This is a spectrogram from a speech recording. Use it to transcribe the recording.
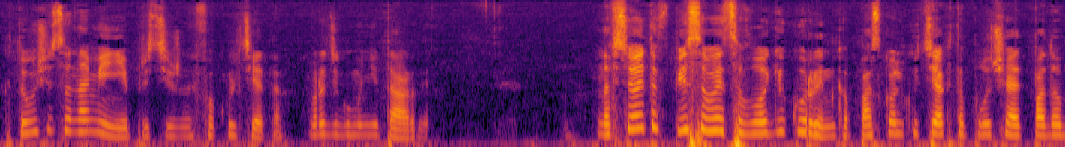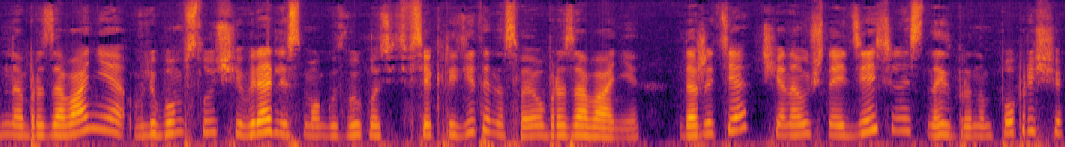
кто учится на менее престижных факультетах, вроде гуманитарных. Но все это вписывается в логику рынка, поскольку те, кто получает подобное образование, в любом случае вряд ли смогут выплатить все кредиты на свое образование, даже те, чья научная деятельность на избранном поприще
